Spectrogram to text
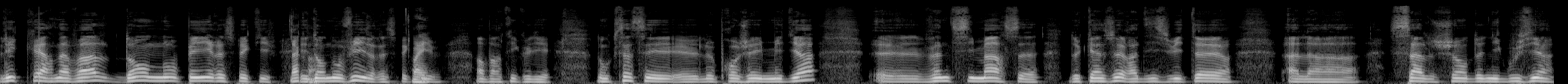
les carnavals dans nos pays respectifs et dans nos villes respectives en particulier. Donc ça c'est euh, le projet immédiat. Euh, 26 mars euh, de 15h à 18h à la salle Jean-Denis Gouzien,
